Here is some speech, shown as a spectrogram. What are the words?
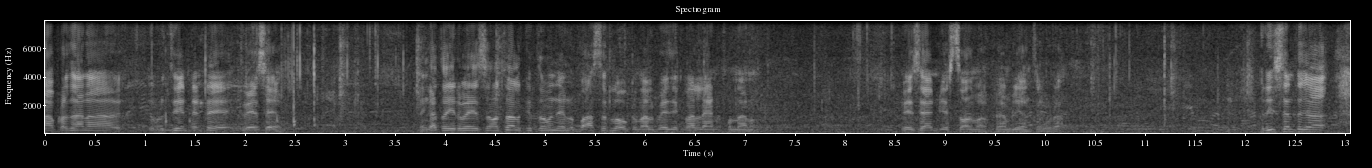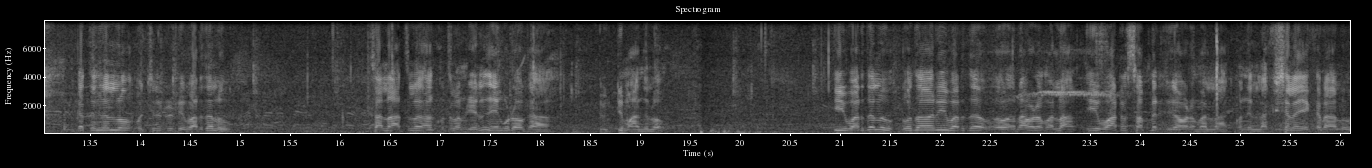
నా ప్రధాన వృత్తి ఏంటంటే వ్యవసాయం. నేను గత ఇరవై ఐదు సంవత్సరాల క్రితం నేను బాసర్లో ఒక నలభై ఐదు ఎకరాల ల్యాండ్ కొన్నాను. వ్యవసాయం చేస్తాను మా ఫ్యామిలీ అంతా కూడా. రీసెంట్గా గత నెలలో వచ్చినటువంటి వరదలు చాలా అతల కుతలం చేయలేదు నేను కూడా ఒక విక్టిమ్ అందులో. ఈ వరదలు గోదావరి వరద రావడం వల్ల ఈ వాటర్ సబ్మెర్జ్ కావడం వల్ల కొన్ని లక్షల ఎకరాలు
